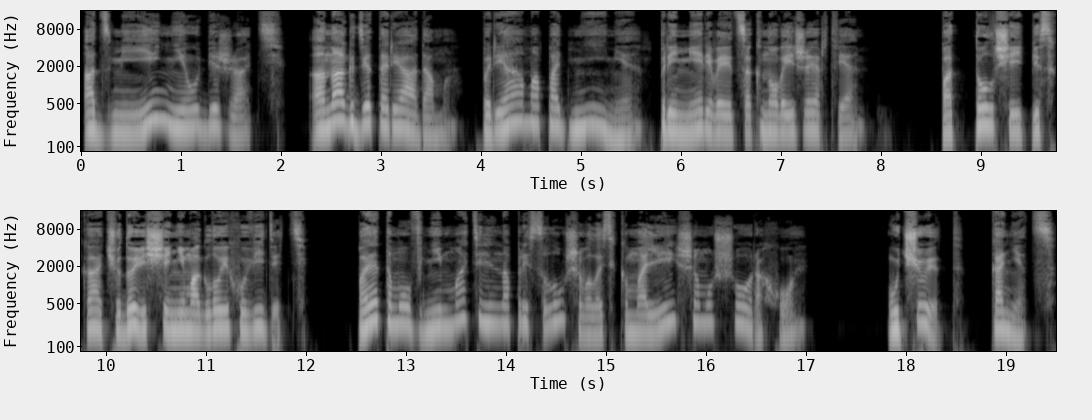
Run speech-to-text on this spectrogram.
От змеи не убежать. Она где-то рядом, Прямо под ними примеривается к новой жертве. Под толщей песка чудовище не могло их увидеть, поэтому внимательно прислушивалось к малейшему шороху. Учует конец.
